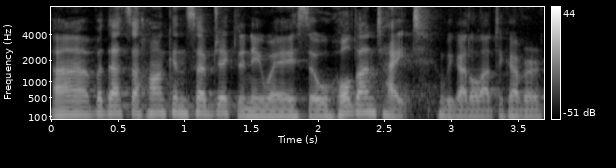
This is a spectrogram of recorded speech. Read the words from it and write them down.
uh, but that's a honkin' subject anyway, so hold on tight. We got a lot to cover.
